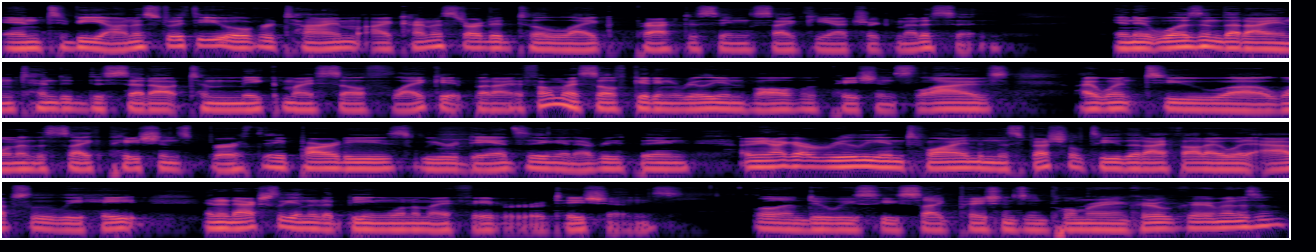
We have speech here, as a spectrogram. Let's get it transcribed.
And to be honest with you, over time, I kind of started to like practicing psychiatric medicine. And it wasn't that I intended to set out to make myself like it, but I found myself getting really involved with patients' lives. I went to uh, one of the psych patients' birthday parties. We were dancing and everything. I mean, I got really entwined in the specialty that I thought I would absolutely hate. And it actually ended up being one of my favorite rotations. Well, and do we see psych patients in pulmonary and critical care medicine?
